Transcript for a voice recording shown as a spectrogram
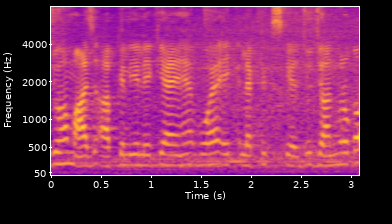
जो हम आज आपके लिए लेके आए हैं, वो है एक इलेक्ट्रिक स्केल जो जानवरों का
